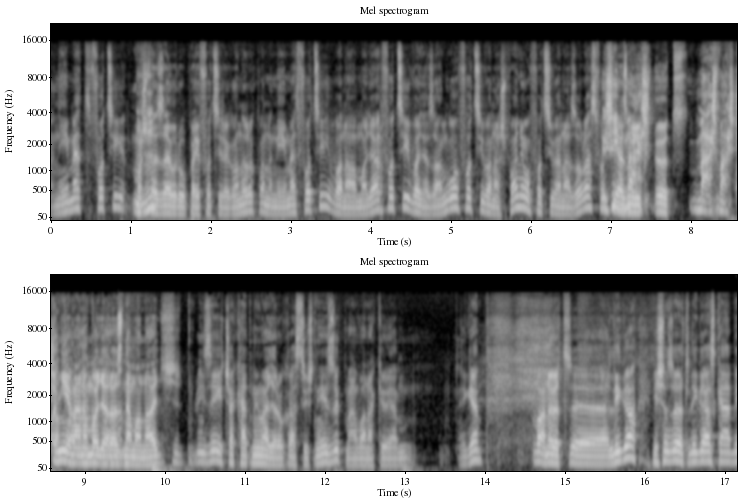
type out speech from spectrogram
a német foci, most uh-huh. az európai focira gondolok, van a német foci, van a magyar foci, vagy az angol foci, van a spanyol foci, van az olasz foci, így ez más öt. Más-más A, nyilván a magyar az nem a nagy izé, csak hát mi magyarok azt is nézzük, már van, aki olyan, igen. Van öt uh, liga, és az öt liga az kb.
